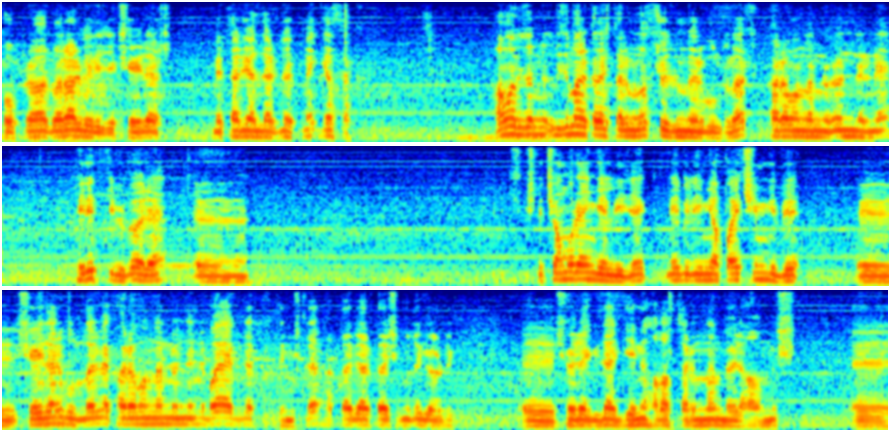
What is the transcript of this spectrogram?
toprağa zarar verecek şeyler, materyaller dökmek yasak. Ama bizim, bizim arkadaşlarımız nasıl çözümler buldular? Karavanların önlerine pelit gibi böyle e, işte çamur engelleyecek, ne bileyim yapay çim gibi e, şeyler buldular ve karavanların önlerini bayağı güzel süslemişler. Hatta bir arkadaşımızı gördük. E, şöyle güzel gemi halatlarından böyle almış. E,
